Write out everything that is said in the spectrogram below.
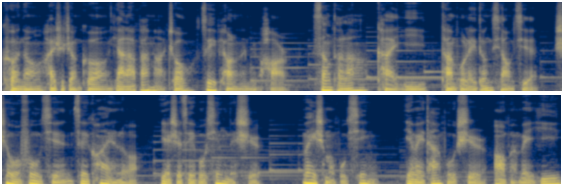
可能还是整个亚拉巴马州最漂亮的女孩——桑德拉·凯伊·坦普雷登小姐，是我父亲最快乐也是最不幸的事。为什么不幸？因为她不是奥本唯一，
